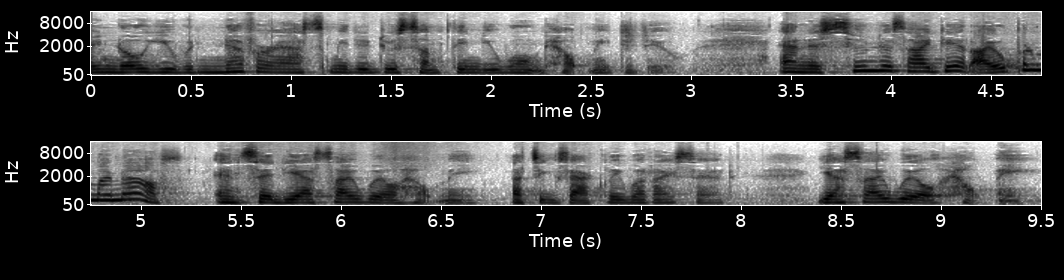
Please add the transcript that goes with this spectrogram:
I know you would never ask me to do something you won't help me to do." And as soon as I did, I opened my mouth and said, "Yes, I will help me." That's exactly what I said. Yes, I will. Help me.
